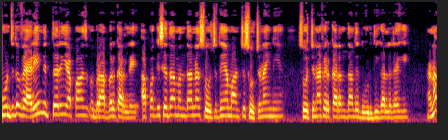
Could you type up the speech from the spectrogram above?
ਹੁਣ ਜਦੋਂ ਵੈਰੀ ਮਿੱਤਰ ਹੀ ਆਪਾਂ ਬਰਾਬਰ ਕਰ ਲਏ, ਆਪਾਂ ਕਿਸੇ ਦਾ ਮੰਦਾ ਨਾ ਸੋਚਦੇ ਆ ਮਨ 'ਚ ਸੋਚਣਾ ਹੀ ਨਹੀਂ ਹੈ। ਸੋਚਣਾ ਫਿਰ ਕਰਨ ਦਾ ਤੇ ਦੂਰ ਦੀ ਗੱਲ ਰਹਿ ਗਈ, ਹੈਨਾ?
